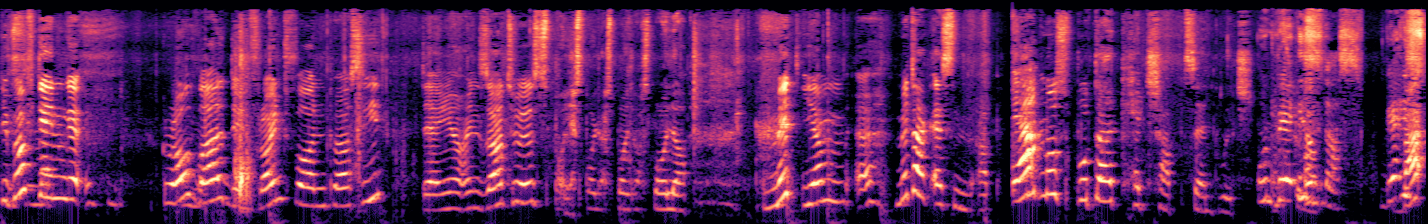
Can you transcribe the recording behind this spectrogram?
die wirft den Ge Grover, den Freund von Percy, der hier ein Satyrs, Spoiler, Spoiler, Spoiler, Spoiler, mit ihrem äh, Mittagessen ab. Erdnussbutter Ketchup Sandwich. Und wer ist das? Wer ist, Wa-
